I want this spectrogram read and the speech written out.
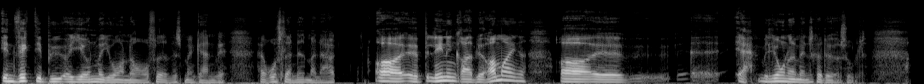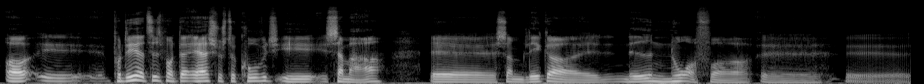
en vigtig by at jævne med jorden overfladen, hvis man gerne vil have Rusland ned med nakken. Og øh, Leningrad blev omringet, og øh, øh, ja, millioner af mennesker dør af sult. Og øh, på det her tidspunkt, der er Shostakovich i Samara, øh, som ligger øh, nede nord for øh, øh,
